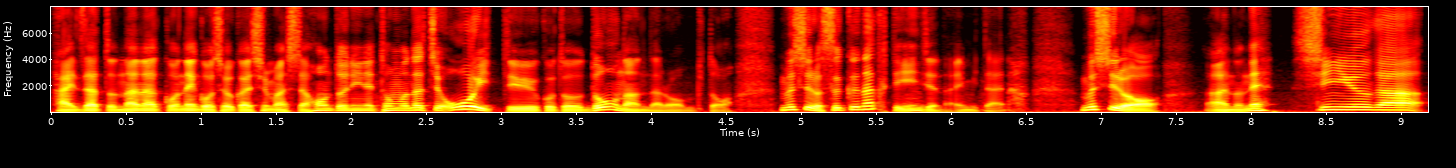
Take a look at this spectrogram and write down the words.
はい、ざっと7個ね、ご紹介しました。本当にね、友達多いっていうことどうなんだろうと。むしろ少なくていいんじゃないみたいな。むしろ、あのね、親友が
